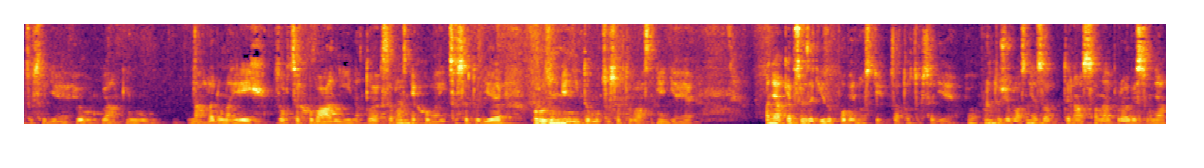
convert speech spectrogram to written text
co se děje, jo, nějakým náhledu na jejich vzorce chování, na to, jak se vlastně chovají, co se to děje, porozumění tomu, co se to vlastně děje a nějaké převzetí zodpovědnosti za to, co se děje. Jo? Protože hmm. vlastně za ty násilné projevy jsou nějak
